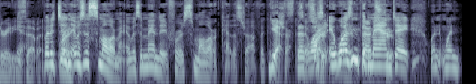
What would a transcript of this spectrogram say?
or 87. Yeah. But it didn't. Right. It was a smaller. Mandate. It was a mandate for a smaller catastrophic yes, insurance. That's it wasn't. Right. It wasn't right. the that's mandate. True. When when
